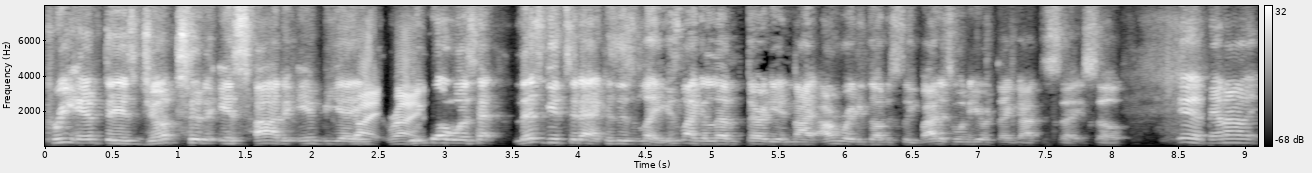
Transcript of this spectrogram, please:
Preempt this, jump to the inside the NBA. Right, right. We know what's ha- Let's get to that because it's late. It's like eleven thirty at night. I'm ready to go to sleep. I just want to hear what they got to say. So, yeah, man. I,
